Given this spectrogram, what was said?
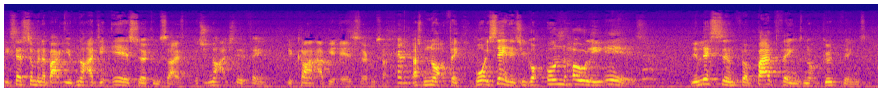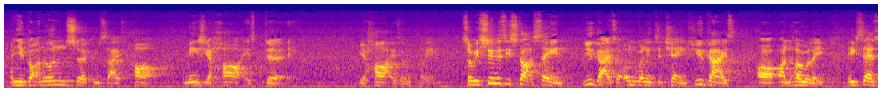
He says something about you've not had your ears circumcised, which is not actually a thing. You can't have your ears circumcised. That's not a thing. What he's saying is you've got unholy ears. You listen for bad things, not good things. And you've got an uncircumcised heart. It means your heart is dirty. Your heart is unclean. So as soon as he starts saying, you guys are unwilling to change, you guys are unholy, he says,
